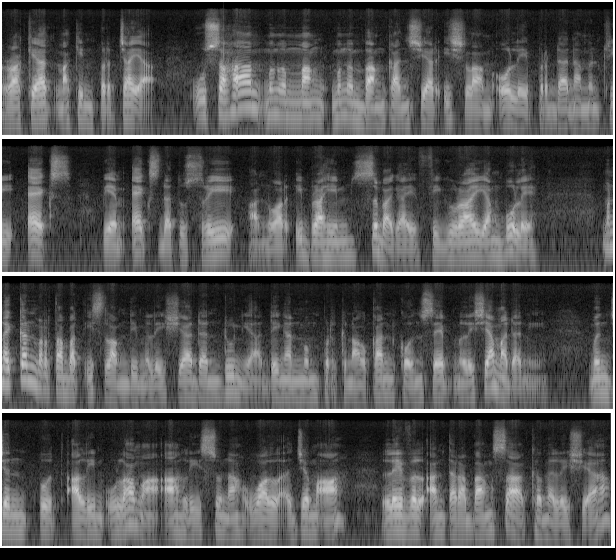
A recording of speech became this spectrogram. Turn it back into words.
rakyat makin percaya usaha mengembang, mengembangkan syiar Islam oleh Perdana Menteri X PMX Datuk Seri Anwar Ibrahim sebagai figura yang boleh menaikkan martabat Islam di Malaysia dan dunia dengan memperkenalkan konsep Malaysia Madani, menjemput alim ulama ahli sunnah wal jemaah level antarabangsa ke Malaysia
